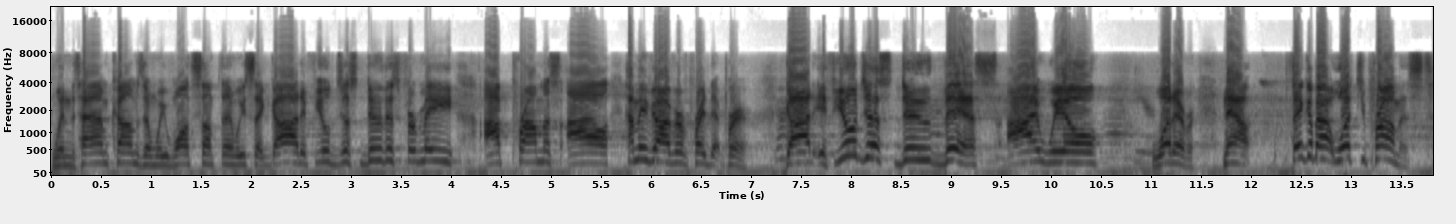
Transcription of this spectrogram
when the time comes and we want something, we say, God, if you'll just do this for me, I promise I'll. How many of y'all have ever prayed that prayer? God, if you'll just do this, I will whatever. Now, think about what you promised.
